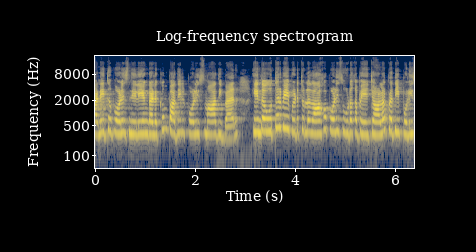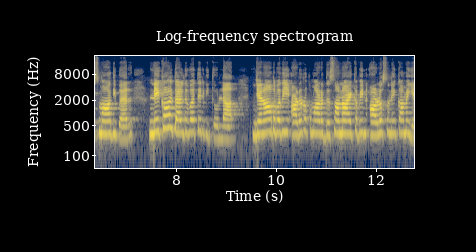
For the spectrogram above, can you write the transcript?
அனைத்து போலீஸ் நிலையங்களுக்கும் பதில் போலீஸ் மாதிபர் இந்த உத்தரவை விடுத்துள்ளதாக போலீஸ் ஊடக பேச்சாளர் பிரதி போலீஸ் மாதிபர் நிகால் தல்துவ தெரிவித்துள்ளார். ஜனாதிபதி அனுரகுமார திசாநாயக்கவின் ஆலோசனைக்கு அமைய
